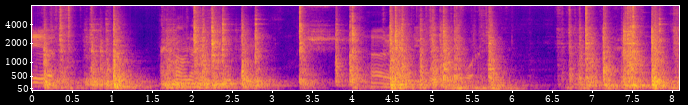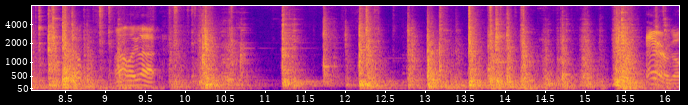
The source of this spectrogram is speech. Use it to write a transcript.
Yeah. I found out how did I do that before? Nope, not like that. There we go.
